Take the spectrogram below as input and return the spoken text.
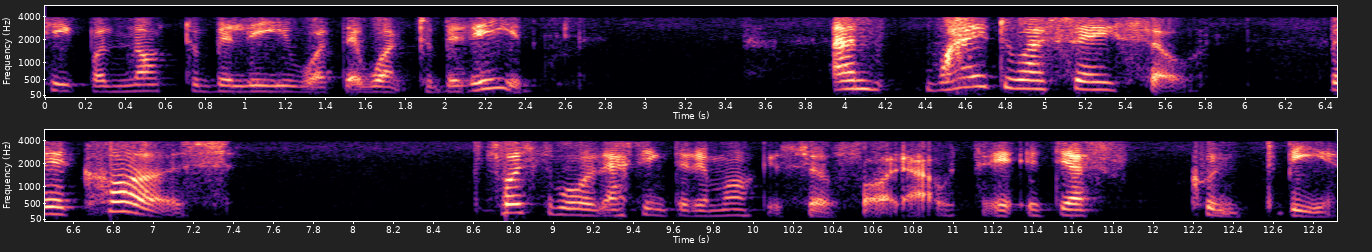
people not to believe what they want to believe. And why do I say so? Because, first of all, I think the remark is so far out. It, it just couldn't be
